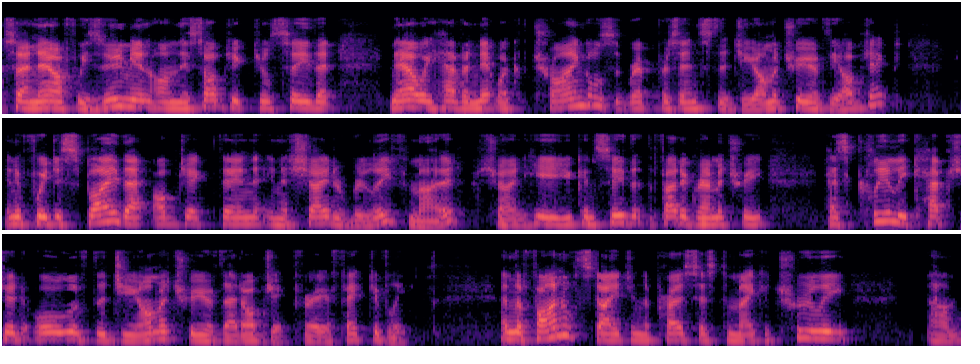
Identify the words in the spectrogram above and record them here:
So now if we zoom in on this object, you'll see that now we have a network of triangles that represents the geometry of the object. And if we display that object then in a shaded relief mode, shown here, you can see that the photogrammetry has clearly captured all of the geometry of that object very effectively. And the final stage in the process to make a truly um,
